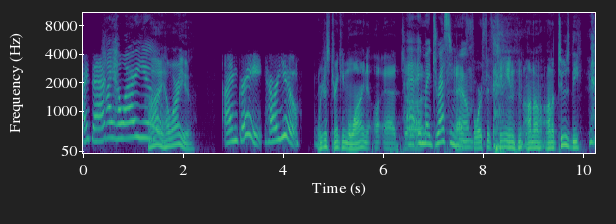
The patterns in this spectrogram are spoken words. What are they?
Hi, Zach. Hi. How are you? Hi. How are you? I'm great. How are you? We're just drinking wine at, at, uh, Uh, in my dressing at room. four fifteen on a on a Tuesday.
